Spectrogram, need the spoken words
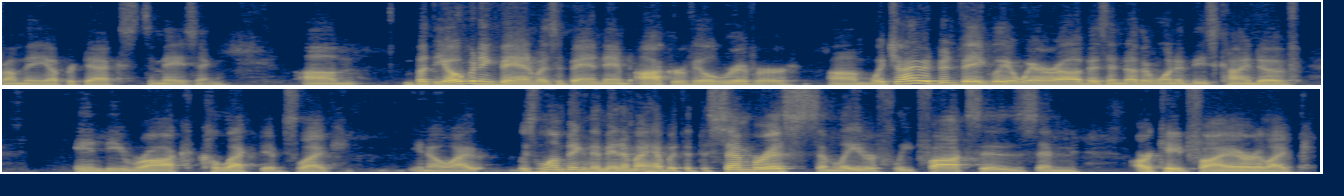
from the upper decks it's amazing um, but the opening band was a band named Okkervil River, um, which I had been vaguely aware of as another one of these kind of indie rock collectives. Like, you know, I was lumping them in in my head with the Decemberists and later Fleet Foxes and Arcade Fire. Like,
